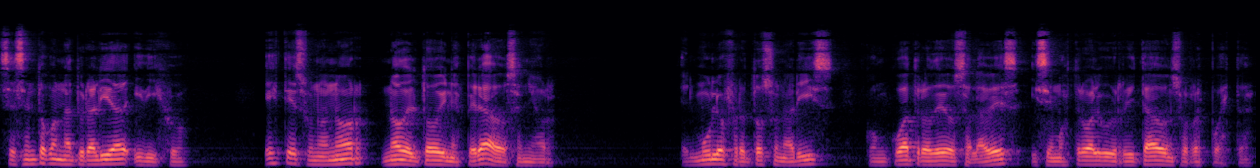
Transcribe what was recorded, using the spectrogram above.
se sentó con naturalidad y dijo, Este es un honor no del todo inesperado, señor. El mulo frotó su nariz con cuatro dedos a la vez y se mostró algo irritado en su respuesta.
